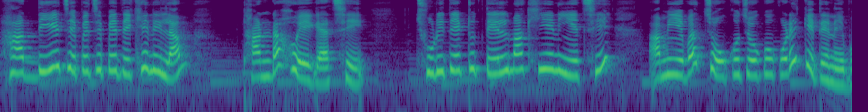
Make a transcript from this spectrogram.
হাত দিয়ে চেপে চেপে দেখে নিলাম, ঠান্ডা হয়ে গেছে। ছুরিতে একটু তেল মাখিয়ে নিয়েছি, আমি এবার চৌকো চৌকো করে কেটে নেব।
